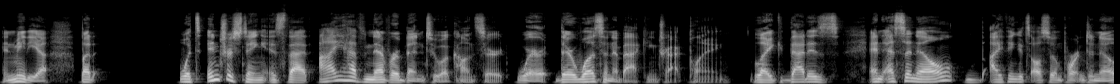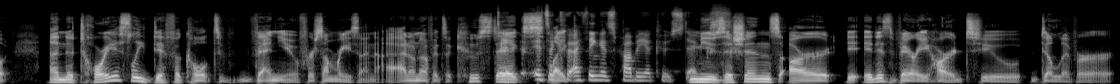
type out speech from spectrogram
in media, but what's interesting is that I have never been to a concert where there wasn't a backing track playing. Like that is an SNL, I think it's also important to note, a notoriously difficult venue for some reason. I don't know if it's acoustics, It's like I think it's probably acoustics. musicians are it, it is very hard to deliver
